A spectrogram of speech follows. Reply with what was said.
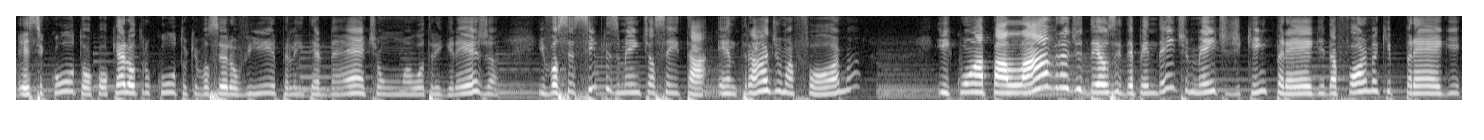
esse culto, ou qualquer outro culto que você ouvir pela internet ou uma outra igreja, e você simplesmente aceitar entrar de uma forma e com a palavra de Deus, independentemente de quem pregue, da forma que pregue,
